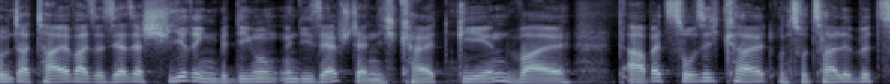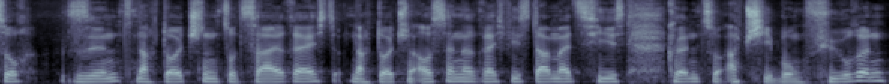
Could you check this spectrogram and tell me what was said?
unter teilweise sehr, sehr schwierigen Bedingungen in die Selbstständigkeit gehen, weil Arbeitslosigkeit und soziale Bezug sind nach deutschem Sozialrecht, nach deutschem Ausländerrecht, wie es damals hieß, können zur Abschiebung führen.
